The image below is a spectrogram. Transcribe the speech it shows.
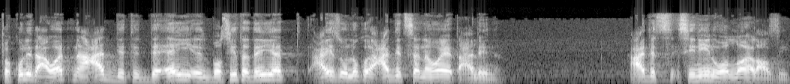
فكل دعواتنا عدت الدقايق البسيطة ديت. عايز أقول لكم عدت سنوات علينا. عدت سنين والله العظيم.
